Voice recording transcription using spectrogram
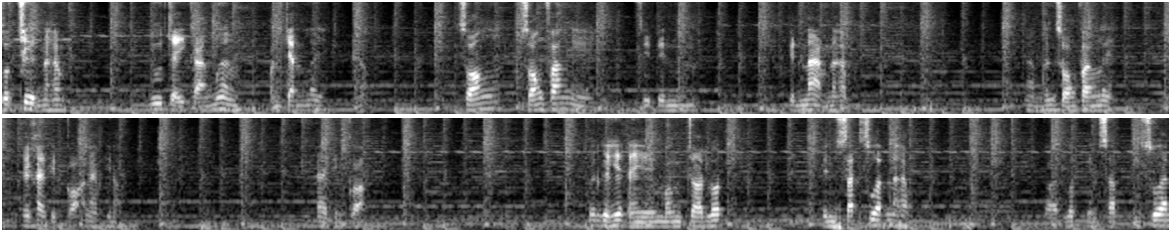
สดชื่นนะครับอยู่ใจกลางเมืองขอนแก่นเลยนะสองสองฟังนี่สิเป็นเป็นน้ำนะครับน้ำทั้งสองฟังเลยคล้ายๆเป็นเกาะนะครับพี่น้องคล้ายเป็นเกาะเพื่อนก็เฮ็ดให้มองจอดรถ เป็นสัดส่วนนะครับ จอดรถเป็นสัดเป็นส่วน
